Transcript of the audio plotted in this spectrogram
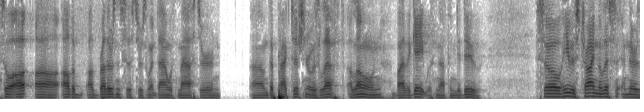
so all, all the all brothers and sisters went down with Master and um, the practitioner was left alone by the gate with nothing to do. So he was trying to listen, and their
